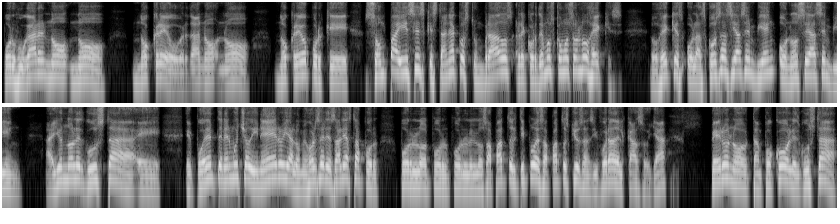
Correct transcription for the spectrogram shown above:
por jugar, no, no, no creo, ¿verdad? No, no, no creo porque son países que están acostumbrados, recordemos cómo son los jeques. Los jeques o las cosas se hacen bien o no se hacen bien. A ellos no les gusta, eh, eh, pueden tener mucho dinero y a lo mejor se les sale hasta por, por, por, los zapatos, el tipo de zapatos que usan, si fuera del caso, ¿ya? Pero no, tampoco les gusta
